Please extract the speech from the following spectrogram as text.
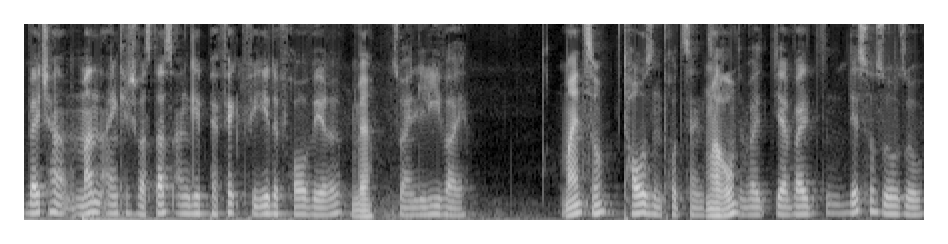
welcher Mann eigentlich, was das angeht, perfekt für jede Frau wäre? ja. So ein Levi. Meinst du? Tausend Prozent. Warum? Weil, ja, weil der ist doch so, so,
